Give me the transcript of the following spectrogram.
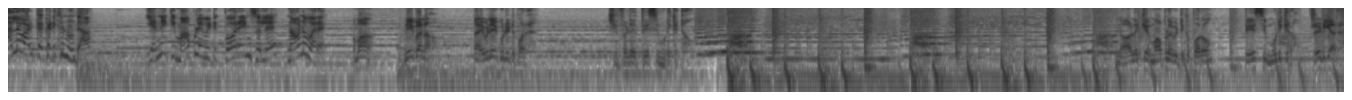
நல்ல வாழ்க்கை கிடைக்கணும்டா. என்னைக்கு மாப்பிள்ளை வீட்டுக்கு போறேன்னு சொல்லு நானும் வரேன். அம்மா நீ வேணா. நான் இவளையே கூட்டிட்டு போறேன். இவளே பேசி முடிக்கட்டும். நாளைக்கே மாப்பிள்ளை வீட்டுக்கு போறோம். பேசி முடிக்கிறோம். ரெடியா இரு.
